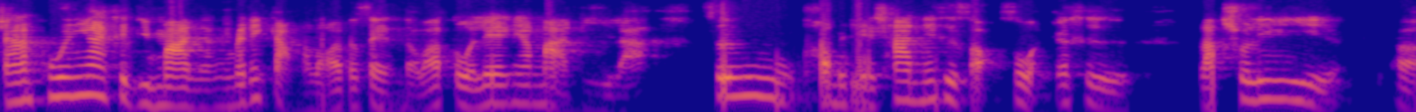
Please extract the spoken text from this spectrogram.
ฉะนั้นพูดง่ายคือดีมานยังไม่ได้กลับมา100%แต่ว่าตัวเลขเนี่ยมาดีละซึ่งคอมบิเนชันนี่คือสองส่วนก็คือ Luxury เอ่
